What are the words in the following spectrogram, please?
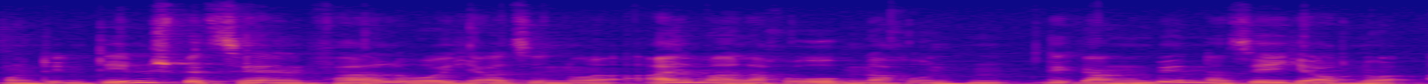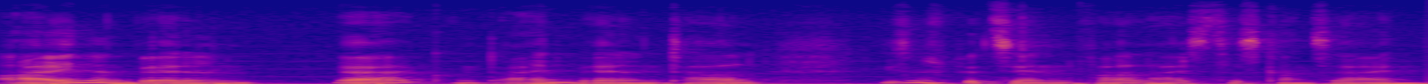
Und in dem speziellen Fall, wo ich also nur einmal nach oben, nach unten gegangen bin, dann sehe ich auch nur einen Wellenberg und ein Wellental. In diesem speziellen Fall heißt das Ganze ein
